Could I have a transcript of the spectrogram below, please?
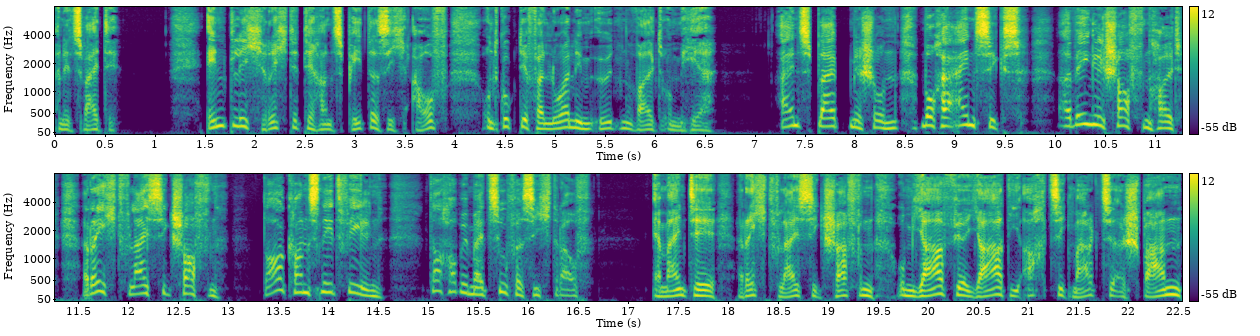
eine zweite. Endlich richtete Hans Peter sich auf und guckte verloren im öden Wald umher. Eins bleibt mir schon, noch ein einziges, ein wenig schaffen halt, recht fleißig schaffen. Da kann's nicht fehlen, da hab ich mei Zuversicht drauf. Er meinte recht fleißig schaffen, um Jahr für Jahr die 80 Mark zu ersparen,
